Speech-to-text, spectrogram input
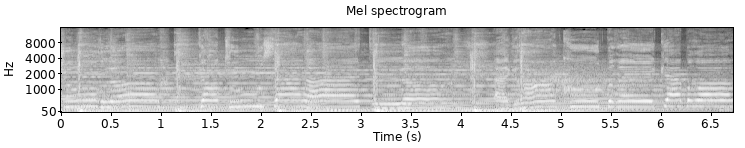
jour-là quand tout s'arrête là, à grands coups de break à bras.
